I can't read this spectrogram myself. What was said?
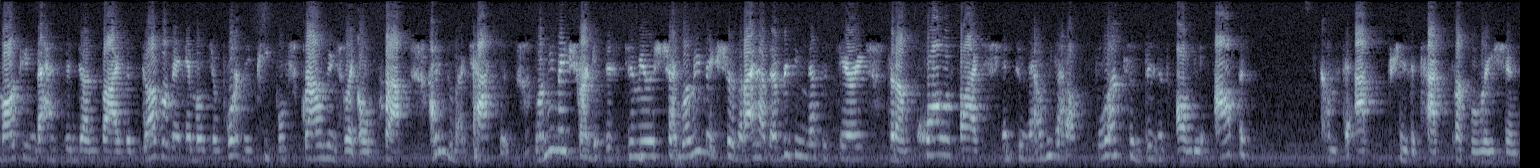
marketing that has been done by the government, and most importantly, people scrounging to like, oh crap, I didn't do my taxes. Let me make sure I get this stimulus check. Let me make sure that I have everything necessary, that I'm qualified. And so now we got a flex of business on the opposite comes to actually the tax preparation,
